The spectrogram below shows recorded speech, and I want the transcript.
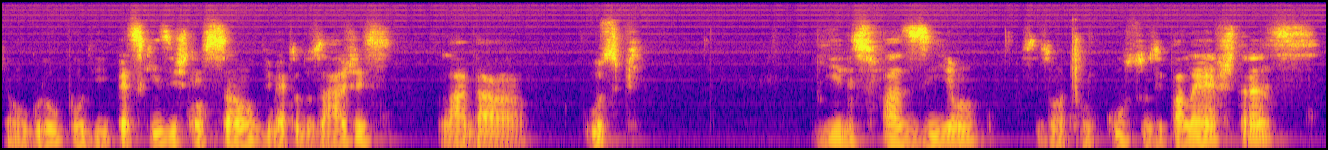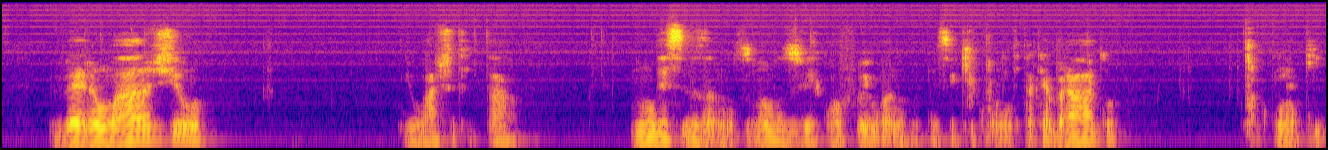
que é um grupo de pesquisa e extensão de métodos ágeis lá da USP. E eles faziam vocês vão aqui em cursos e palestras. Verão ágil. Eu acho que está num desses anos. Vamos ver qual foi o ano. Esse aqui com o link está quebrado. Tem aqui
